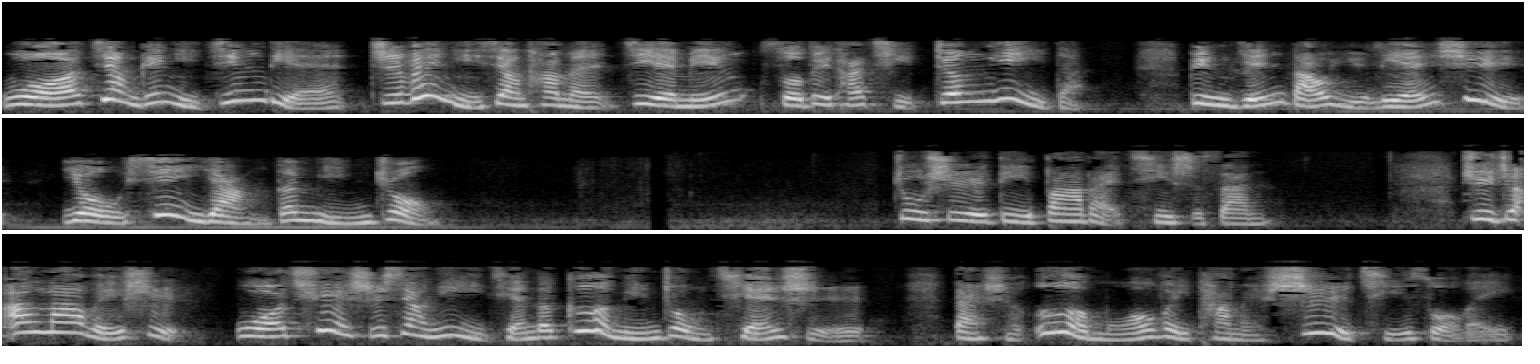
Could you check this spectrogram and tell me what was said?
我降给你经典，只为你向他们解明所对他起争议的，并引导与连续有信仰的民众。注释第八百七十三，指着安拉为是，我确实向你以前的各民众遣使，但是恶魔为他们视其所为。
